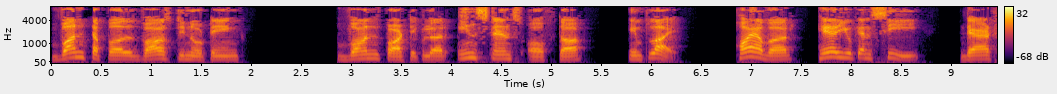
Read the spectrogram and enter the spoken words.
one tuple was denoting one particular instance of the employee. However, here you can see that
